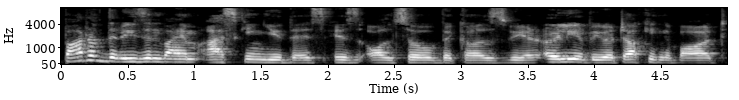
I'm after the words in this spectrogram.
part of the reason why I'm asking you this is also because we are earlier we were talking about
